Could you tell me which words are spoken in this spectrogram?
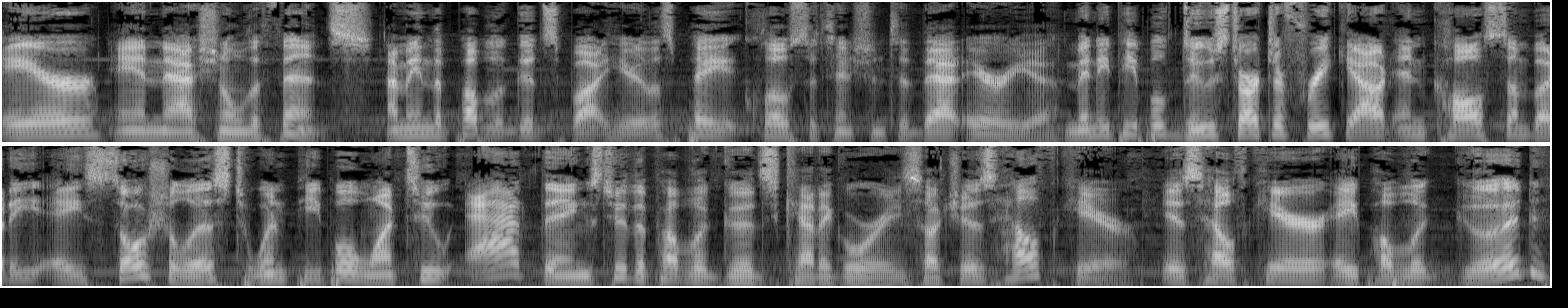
air and national defense. I mean, the public goods spot here, let's pay close attention to that area. Many people do start to freak out and call somebody a socialist when people want to add things to the public goods category, such as healthcare. Is healthcare a public good?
